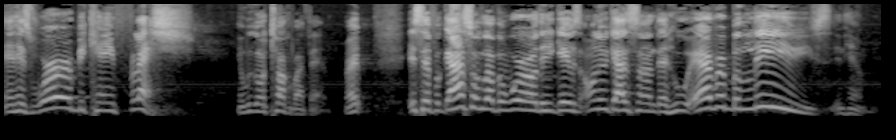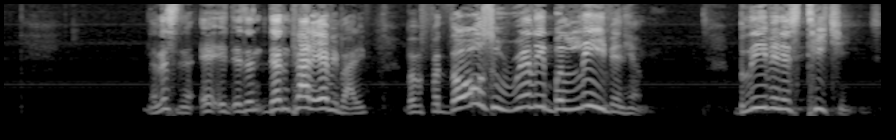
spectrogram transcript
and his word became flesh. And we're going to talk about that, right? It said, For God so loved the world that he gave his only begotten Son, that whoever believes in him. Now, listen, it, it doesn't apply to everybody, but for those who really believe in him, believe in his teachings,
